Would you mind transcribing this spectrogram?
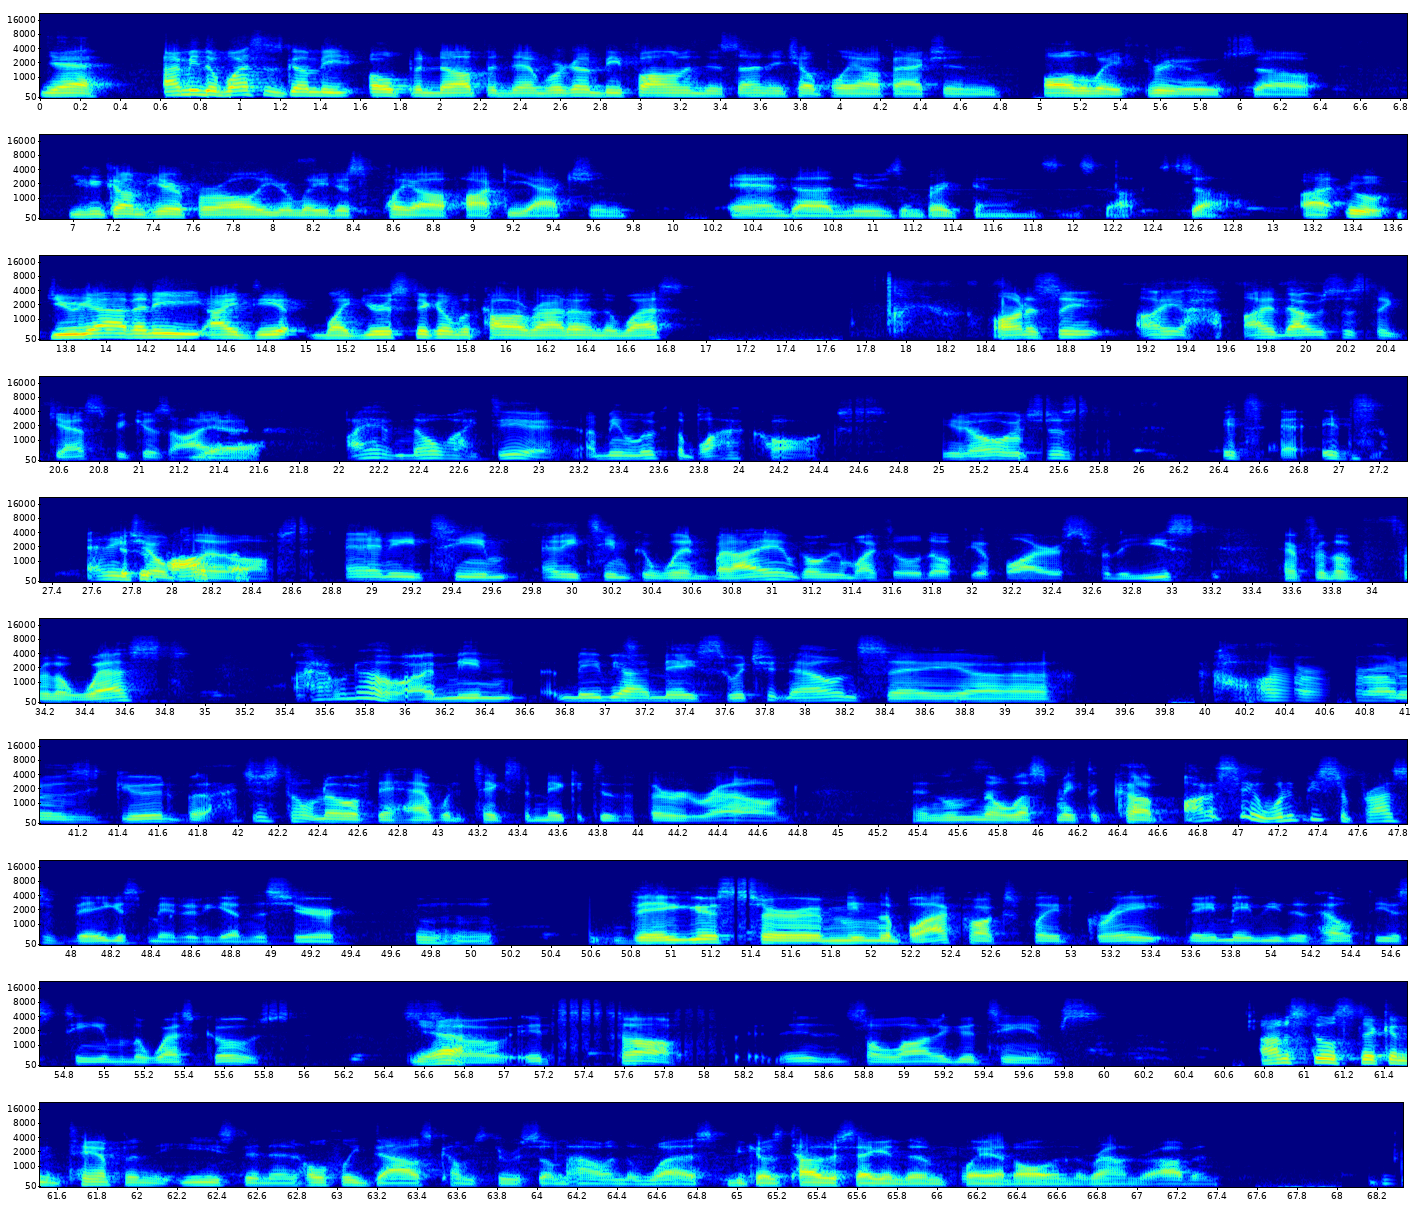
yeah, I mean the West is going to be opened up, and then we're going to be following this NHL playoff action all the way through. So you can come here for all your latest playoff hockey action and uh, news and breakdowns and stuff. So, uh, do you have any idea? Like you're sticking with Colorado in the West? Honestly, I, I that was just a guess because I, yeah, I have no idea. I mean, look at the Blackhawks. You know, it's just it's it's NHL awesome. playoffs. Any team any team can win. But I am going with my Philadelphia Flyers for the East and for the for the West. I don't know. I mean, maybe I may switch it now and say uh, Colorado is good, but I just don't know if they have what it takes to make it to the third round and no less make the cup. Honestly, I wouldn't be surprised if Vegas made it again this year. hmm Vegas, or I mean, the Blackhawks played great. They may be the healthiest team on the West Coast. Yeah. So it's tough. It's a lot of good teams. I'm still sticking to Tampa in the East, and then hopefully Dallas comes through somehow in the West because Tyler Seguin didn't play at all in the round robin.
